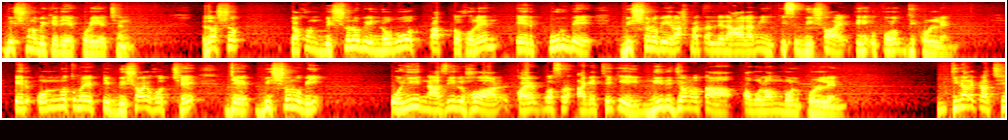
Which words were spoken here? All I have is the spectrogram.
বিশ্বনবীকে দিয়ে করিয়েছেন। দর্শক, যখন বিশ্বনবী নবুয়ত প্রাপ্ত হলেন, এর পূর্বে বিশ্বনবী রহমাতাল্লাহ আলমিন কিছু বিষয় তিনি উপলব্ধি করলেন। এর অন্যতম একটি বিষয় হচ্ছে যে বিশ্বনবী ওহি নাজিল হওয়ার কয়েক বছর আগে থেকেই নির্জনতা অবলম্বন করলেন। তিনার কাছে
